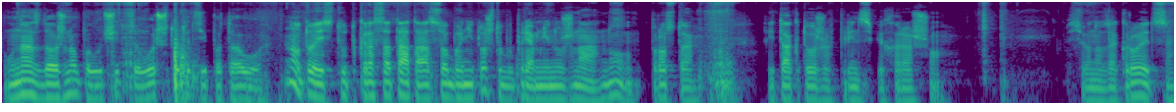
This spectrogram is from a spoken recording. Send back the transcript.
у нас должно получиться вот что-то типа того. Ну, то есть тут красота-то особо не то, чтобы прям не нужна. Ну, просто и так тоже, в принципе, хорошо. Все, оно закроется.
